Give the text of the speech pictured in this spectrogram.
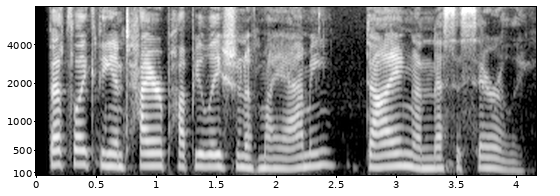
That's like the entire population of Miami dying unnecessarily.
